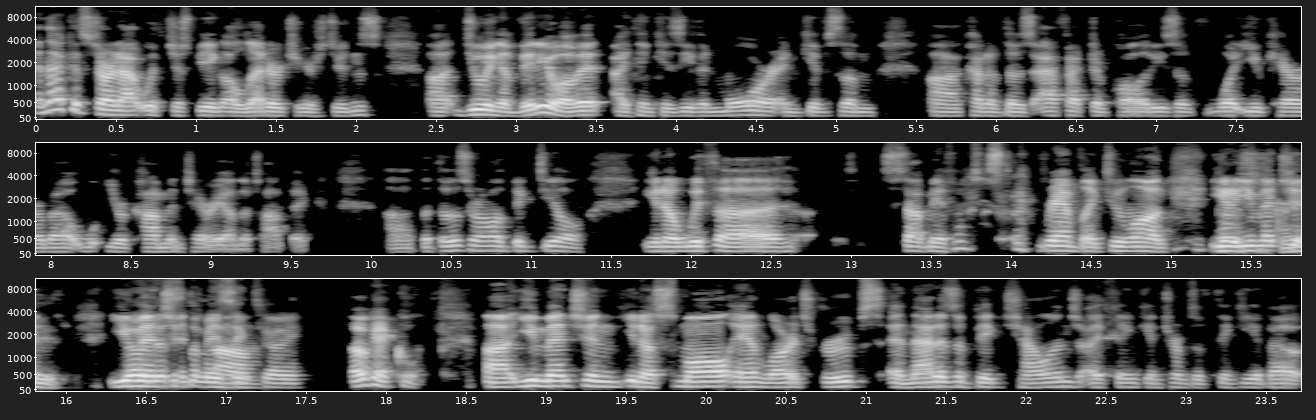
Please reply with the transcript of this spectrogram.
And that could start out with just being a letter to your students. Uh, doing a video of it, I think, is even more and gives them uh, kind of those those affective qualities of what you care about, your commentary on the topic. Uh, but those are all a big deal. You know, with uh, stop me if I'm just rambling too long. You know, you mentioned you no, mentioned amazing, um, Tony. Okay, cool. Uh, you mentioned you know small and large groups, and that is a big challenge, I think, in terms of thinking about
